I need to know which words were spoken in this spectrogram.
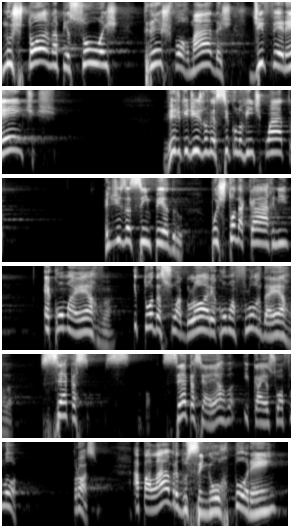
nos torna pessoas transformadas, diferentes. Veja o que diz no versículo 24. Ele diz assim, Pedro: Pois toda carne é como a erva, e toda a sua glória como a flor da erva. Seca-se seca a erva e cai a sua flor. Próximo. A palavra do Senhor, porém,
